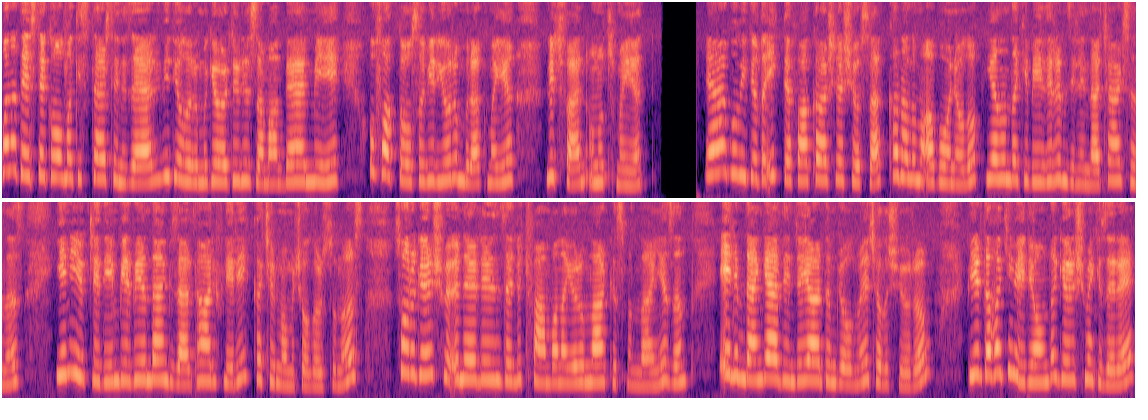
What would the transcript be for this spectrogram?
Bana destek olmak isterseniz eğer videolarımı gördüğünüz zaman beğenmeyi, ufak da olsa bir yorum bırakmayı lütfen unutmayın. Eğer bu videoda ilk defa karşılaşıyorsak kanalıma abone olup yanındaki bildirim zilini açarsanız yeni yüklediğim birbirinden güzel tarifleri kaçırmamış olursunuz. Soru, görüş ve önerilerinizi lütfen bana yorumlar kısmından yazın. Elimden geldiğince yardımcı olmaya çalışıyorum. Bir dahaki videomda görüşmek üzere.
